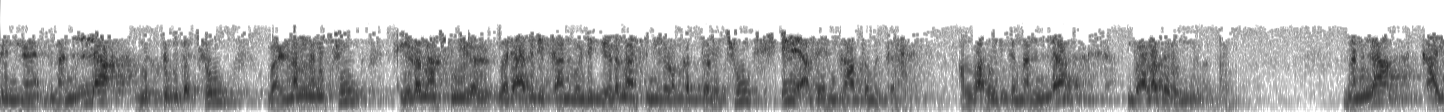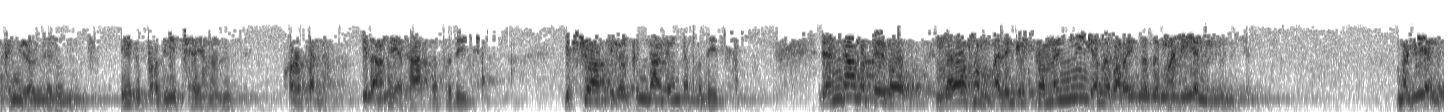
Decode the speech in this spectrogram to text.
പിന്നെ നല്ല വിത്ത് വിതച്ചു വെള്ളം നനച്ചു കീടനാശിനികൾ വരാതിരിക്കാൻ വേണ്ടി കീടനാശിനികളൊക്കെ തെളിച്ചു. ഇനി അദ്ദേഹം കാത്തു നിൽക്കുകയാണ് അള്ളാഹുക്ക് നല്ല വള തരുന്നു. നല്ല കായ്ക്കനികൾ തരുന്നു. ഇത് പ്രതീക്ഷയാണ്. കുഴപ്പമില്ല. ഇതാണ് യഥാർത്ഥ പ്രതീക്ഷ. വിശ്വാസികൾക്ക് ഉണ്ടാകേണ്ട പ്രതീക്ഷ. രണ്ടാമത്തേതോ മോഹം അല്ലെങ്കിൽ കമന്നി എന്ന് പറയുന്നത് മടിയൻ. മടിയൻ.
